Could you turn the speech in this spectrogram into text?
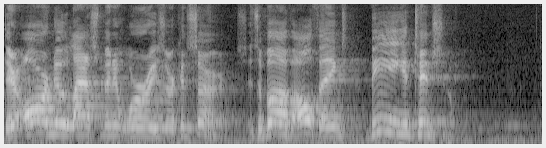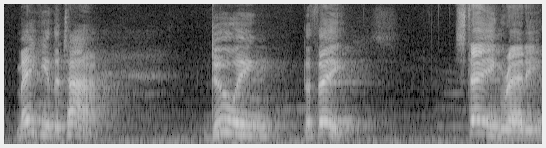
there are no last minute worries or concerns. It's above all things being intentional, making the time, doing the things, staying ready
